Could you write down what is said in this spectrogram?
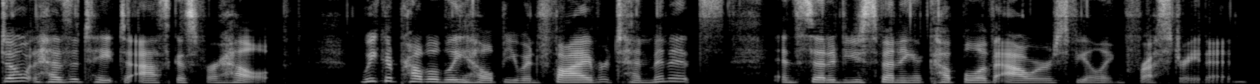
don't hesitate to ask us for help we could probably help you in five or 10 minutes instead of you spending a couple of hours feeling frustrated.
